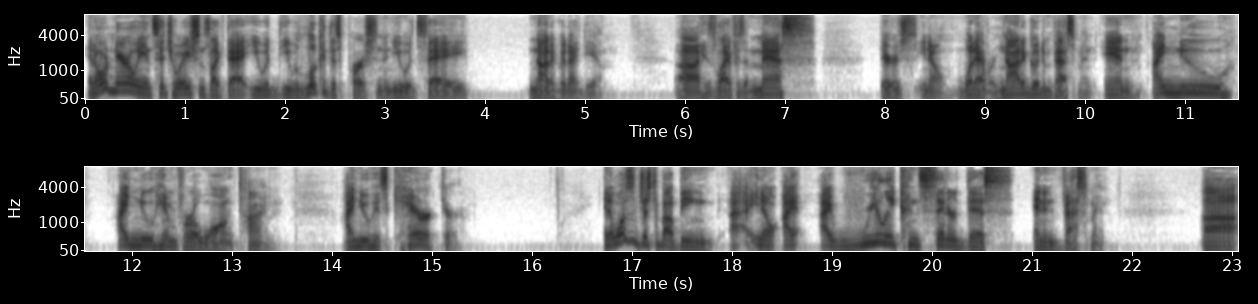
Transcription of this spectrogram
And ordinarily, in situations like that, you would you would look at this person and you would say, "Not a good idea. Uh, his life is a mess. There's you know whatever, not a good investment." And I knew I knew him for a long time. I knew his character and it wasn't just about being I, you know i i really considered this an investment. Uh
